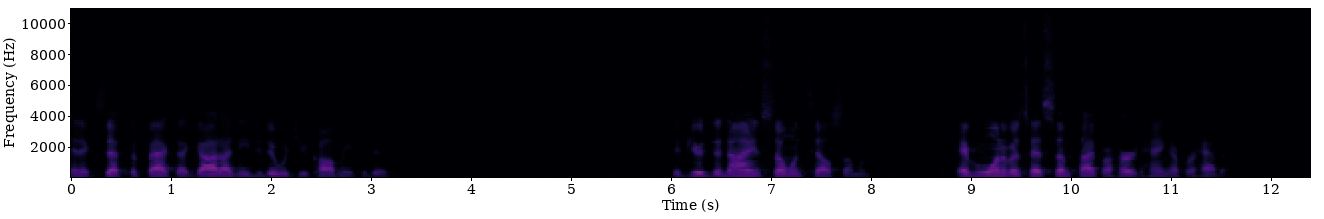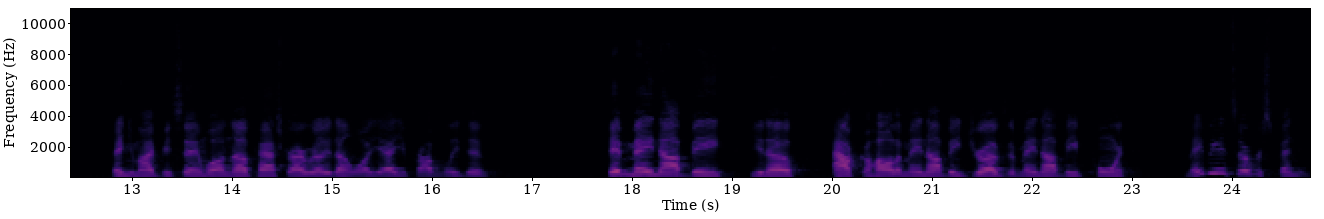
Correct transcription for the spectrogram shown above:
and accept the fact that, God, I need to do what you called me to do. If you're denying someone, tell someone. Every one of us has some type of hurt, hang up, or habit. And you might be saying, well, no, Pastor, I really don't. Well, yeah, you probably do. It may not be, you know, alcohol. It may not be drugs. It may not be porn. Maybe it's overspending.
